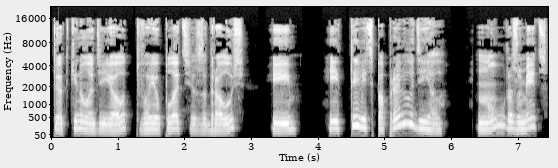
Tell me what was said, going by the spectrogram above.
ты откинул одеяло, твое платье задралось, и... И ты ведь поправил одеяло? Ну, разумеется.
